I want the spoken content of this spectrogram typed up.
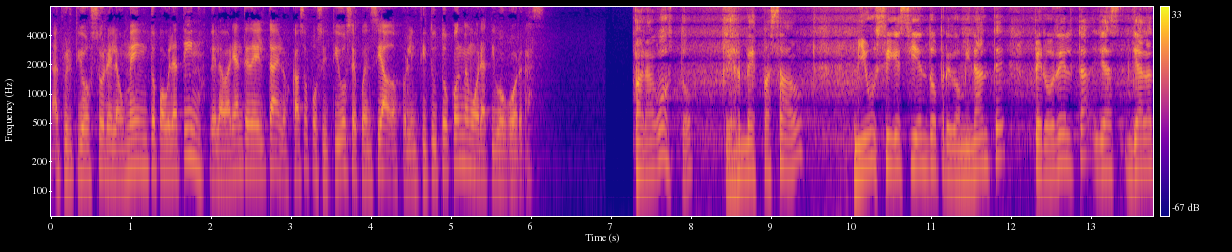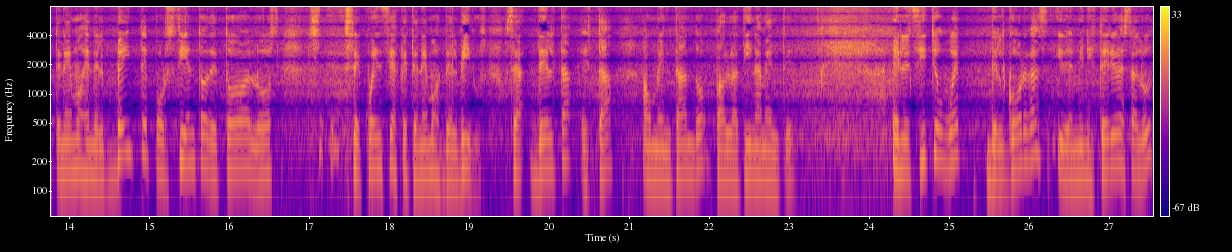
advirtió sobre el aumento paulatino de la variante Delta en los casos positivos secuenciados por el Instituto Conmemorativo Gorgas. Para agosto, que es el mes pasado, Mu sigue siendo predominante, pero Delta ya, ya la tenemos en el 20% de todas las secuencias que tenemos del virus. O sea, Delta está aumentando paulatinamente. En el sitio web del Gorgas y del Ministerio de Salud,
